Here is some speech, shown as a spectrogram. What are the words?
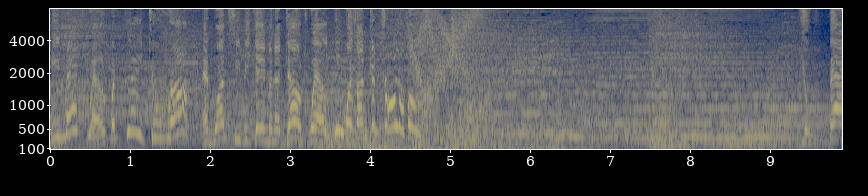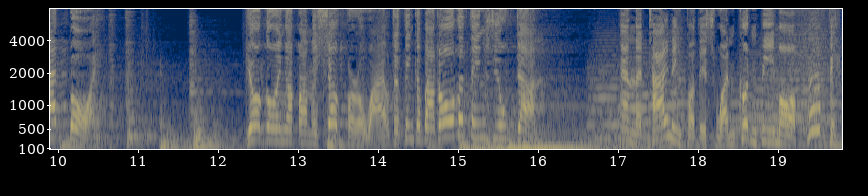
He meant well, but played too rough. And once he became an adult, well, he was uncontrollable. You bad boy. You're going up on the shelf for a while to think about all the things you've done. And the timing for this one couldn't be more perfect.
